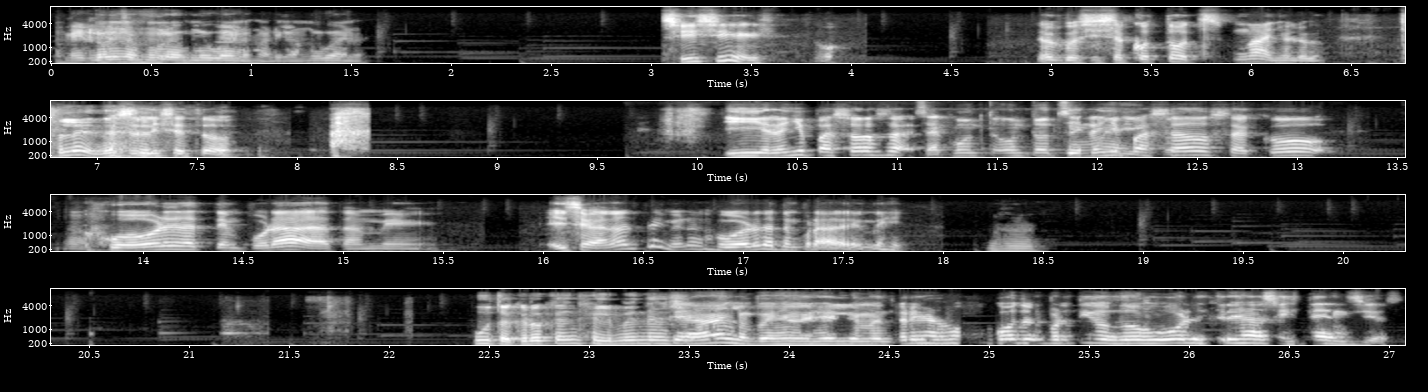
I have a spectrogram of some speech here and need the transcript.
Tiene 2008 unos números muy buenos, marica, muy buenos. sí, sí. Oh. Loco, si sacó TOTS, un año, loco. Pleno. Eso le hice todo. y el año pasado, sa- Sacó un, un Tots el año México. pasado sacó No. jugador de la temporada también. Y se ganó el premio, ¿no? Jugador de la temporada de México. Ujú. Puta, creo que Ángel Mena es... Este año, pues en las elementarias jugó cuatro partidos, dos goles, tres asistencias.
